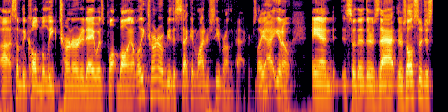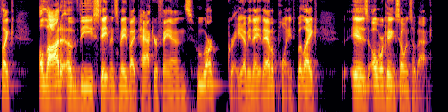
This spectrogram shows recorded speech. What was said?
Uh, something called Malik Turner today was pl- balling out. Malik Turner would be the second wide receiver on the Packers, like I, you know, and so that there's that. There's also just like a lot of the statements made by Packer fans who are great. I mean, they they have a point, but like, is oh we're getting so and so back.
